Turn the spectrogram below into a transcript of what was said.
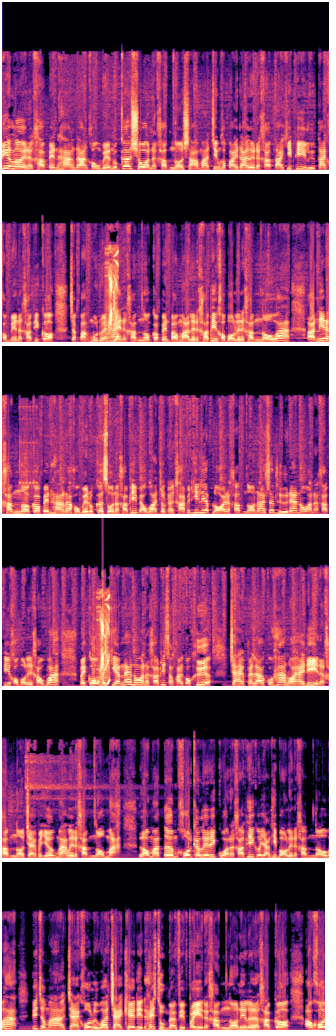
นี่เลยนะครับเป็นทางด้านของเว็บนูเกอร์โชนนะครับเนาะสามารถจิ้มเข้าไปได้เลยนะครับใต้คลิปพี่หรือใต้คอมเมนต์นะครับพี่ก็จะปักหมุดไว้ให้นะครับเนาะก็เป็นประมาณเลยนะครับพี่ขอบอกเลยนะครับเนาะว่าอันนี้นะครับเนาะก็เป็นทางด้านของเว็บนูเกอร์โซนนะครับที่แบบว่าจดการค้าเป็นที่เรียบร้อยนะครับเนาะน่าเชื่อถือแน่นอนนะครับพี่ขอบอกเลยครับว่าไม่โกงไม่เกียนแน่นอนนะครับที่สำคัญก็คือแจกไปแล้วกว่า 500 ID นะครับเนาะแจกไปเยอะมากเลยนะครับเนาะมาเรามาเติมโค้ดกันเลยดีกว่านะครับพี่ก็อย่างที่บอกเลยนะครับเนาะว่าพี่จะมาแจกโค้ดหรือว่าแจกเครดิตให้สุ่มแบบฟรีๆนะครับเนาะนี่เลยนะครับก็เอาโค้ด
